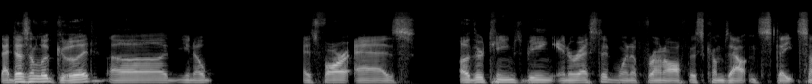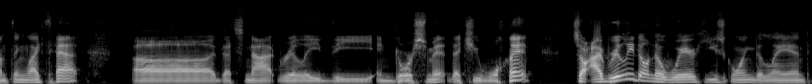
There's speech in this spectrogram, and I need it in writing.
That doesn't look good. Uh, you know, as far as other teams being interested when a front office comes out and states something like that. Uh, that's not really the endorsement that you want. So I really don't know where he's going to land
